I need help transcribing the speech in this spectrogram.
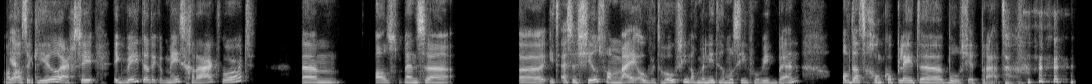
Want Ja. als ik heel erg zeker, ik weet dat ik het meest geraakt word ehm, als mensen eh, iets essentieels van mij over het hoofd zien of me niet helemaal zien voor wie ik ben, of dat ze gewoon complete bullshit praten.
